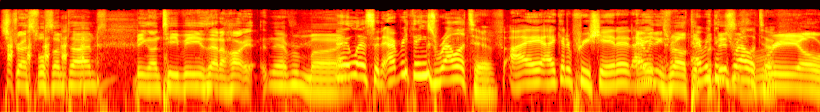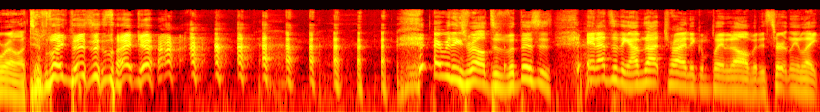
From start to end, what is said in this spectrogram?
stressful sometimes? Being on TV is that a hard? Never mind. Hey, listen, everything's relative. I, I can appreciate it. I- Everything's relative. Everything's but this relative. Is real relative. Like this is like everything's relative, but this is, and that's the thing. I'm not trying to complain at all, but it's certainly like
